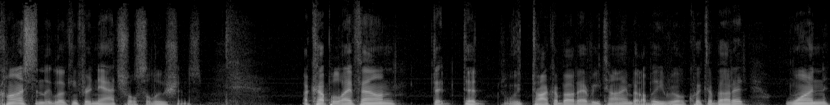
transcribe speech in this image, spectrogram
constantly looking for natural solutions. A couple I found that, that we talk about every time, but I'll be real quick about it. One,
